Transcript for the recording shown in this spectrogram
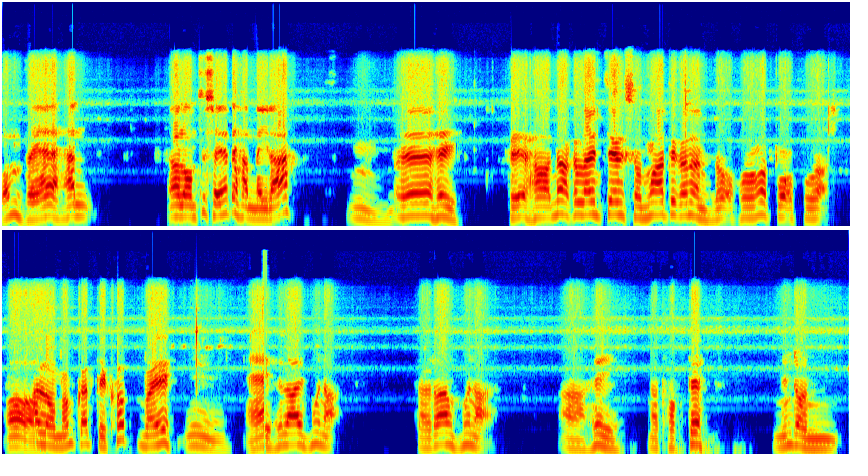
om kho tong um eh an lom he mai um oh oh le tu na sil puyan pa sa lu han do na ni le um eh lo mom he mai iso nun moya por ve do na en uluk ro pui mai sia oh le le le le inge niang apo fuang pusar te khan han hun sak do na mi nge iset thei mai em Ê, cái vấn lóm về hay tiếng giả cái bột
